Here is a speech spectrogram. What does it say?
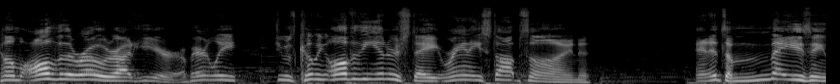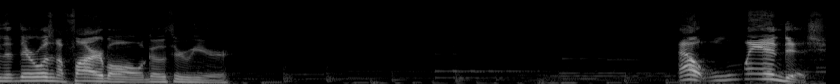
come off of the road right here. Apparently, she was coming off of the interstate, ran a stop sign, and it's amazing that there wasn't a fireball go through here. Outlandish.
